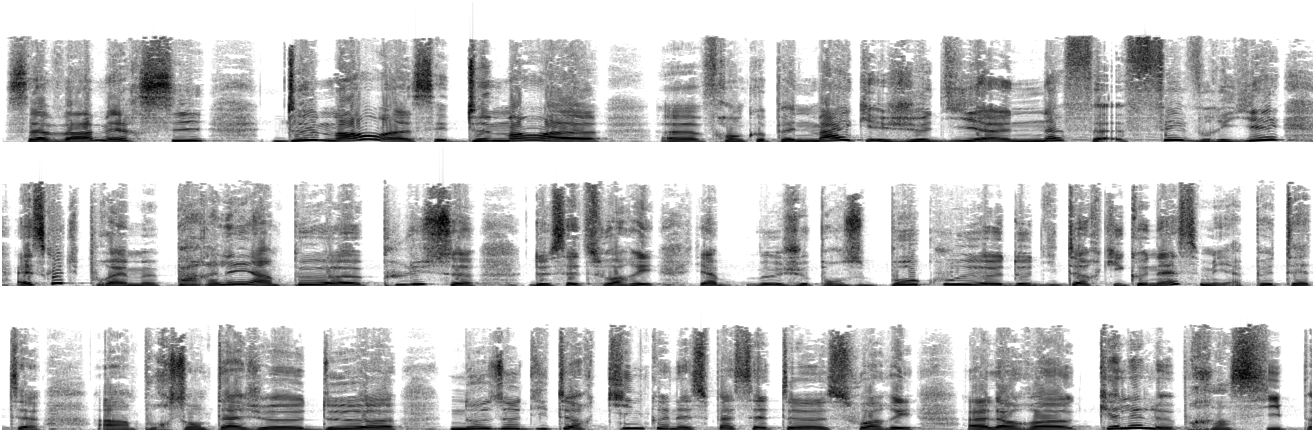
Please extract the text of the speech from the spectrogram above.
Ça va, merci. Demain, euh, c'est demain euh, euh, Open Mic, jeudi euh, 9 février. Est-ce que tu pourrais me parler un peu euh, plus de cette soirée? Il y a, euh, je pense, beaucoup euh, d'auditeurs qui connaissent, mais il y a peut-être euh, un pourcentage euh, de euh, nos auditeurs qui ne connaissent pas cette euh, soirée. Alors, euh, quel est le principe?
